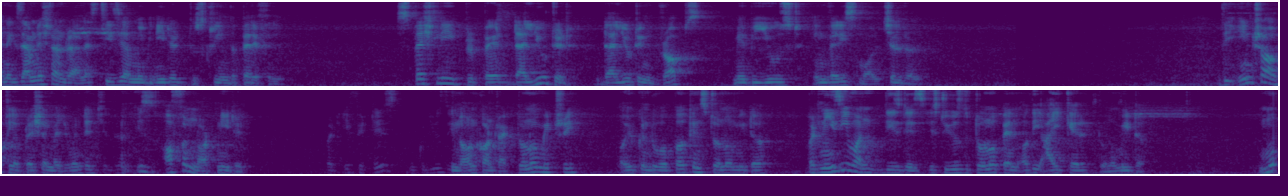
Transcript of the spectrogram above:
An examination under anesthesia may be needed to screen the periphery. Specially prepared diluted diluting drops may be used in very small children. The intraocular pressure measurement in children is often not needed, but if it is, you could use the non-contact tonometry or you can do a Perkins tonometer, but an easy one these days is to use the tonopen or the iCare tonometer. More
